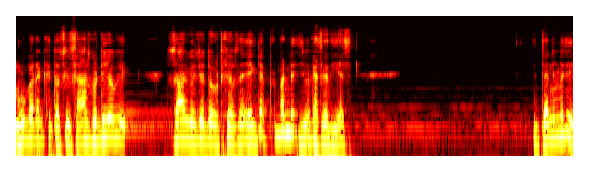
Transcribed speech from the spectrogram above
मुँह पर रखे तो उसकी सांस घुटी होगी। तो सांस घुटी तो उठ के उसने एक जब पंडित जी में कस कर दिया। इतनी मेरी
